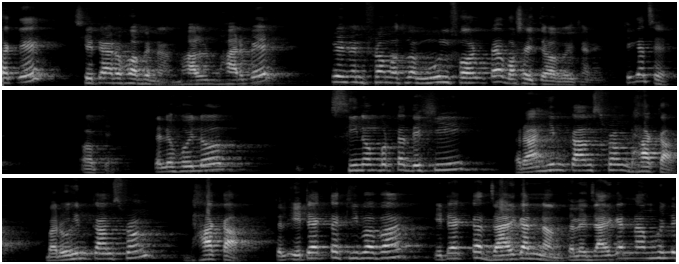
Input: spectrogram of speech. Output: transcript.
থাকে, সেটা আর হবে না। ভার্বের প্রেজেন্ট ফর্ম অথবা মূল ফর্মটা বসাইতে হবে এখানে। ঠিক আছে? ওকে তাহলে হইল সি নম্বরটা দেখি। রাহিম কামস ফ্রম ঢাকা বা রহিম কামস ফ্রম ঢাকা। তাহলে এটা একটা কি বাবা? এটা একটা জায়গার নাম। তাহলে জায়গার নাম হইলে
